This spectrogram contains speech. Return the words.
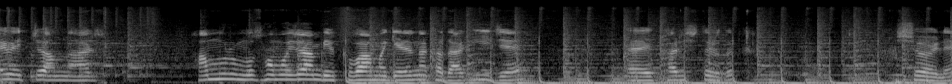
Evet canlar. Hamurumuz homojen bir kıvama gelene kadar iyice e, karıştırdık. Şöyle.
